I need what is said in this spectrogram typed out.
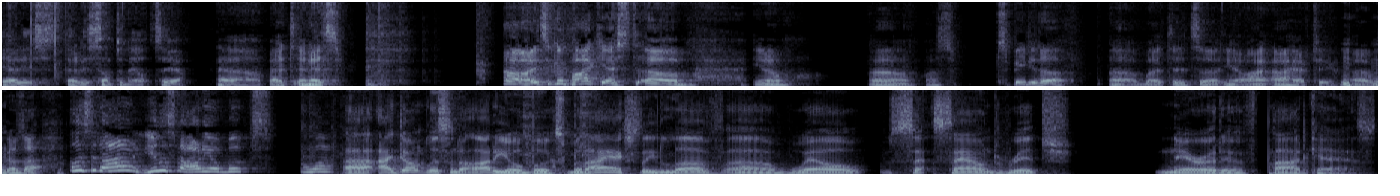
that is that is something else. Yeah, uh, that's, and that's oh, it's a good podcast. Um, you know, uh, let's speed it up. Uh, but it's uh, you know, I, I have to uh, because I, I listen. To, I, you listen to audiobooks a lot. Uh, I don't listen to audiobooks, but I actually love uh, well s- sound rich narrative podcast.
